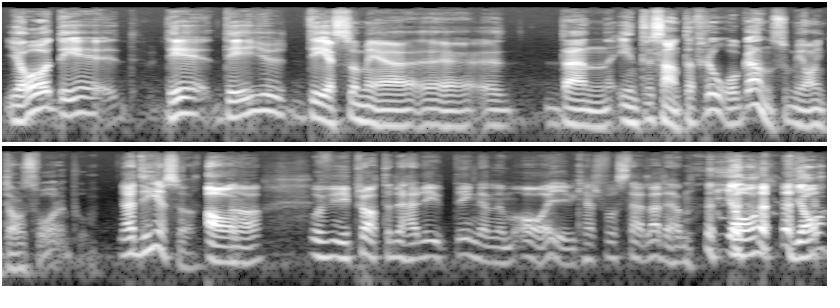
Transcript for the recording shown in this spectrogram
Ja, det, det, det är ju det som är eh, den intressanta frågan som jag inte har svaret på. Ja, det är så? Ja. ja. Och vi pratade här ute innan om AI, vi kanske får ställa den. ja, ja.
